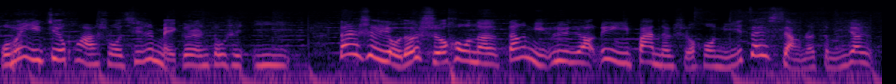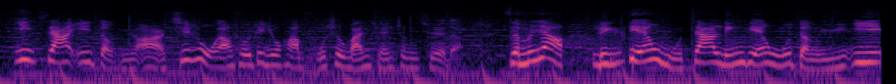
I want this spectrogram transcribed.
我们一句话说，其实每个人都是一。但是有的时候呢，当你遇到另一半的时候，你在想着怎么叫一加一等于二。其实我要说这句话不是完全正确的。怎么样，零点五加零点五等于一？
